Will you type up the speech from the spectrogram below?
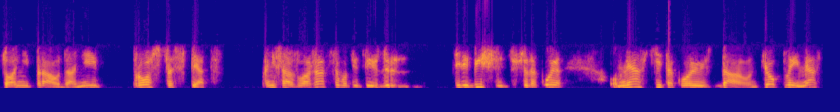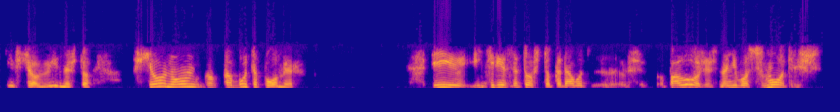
что они правда, они просто спят. Они сразу ложатся, вот и ты их теребишь, все такое. Он мягкий такой, да, он теплый, мягкий, все, видно, что все, но он как будто помер. И интересно то, что когда вот э, положишь, на него смотришь,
